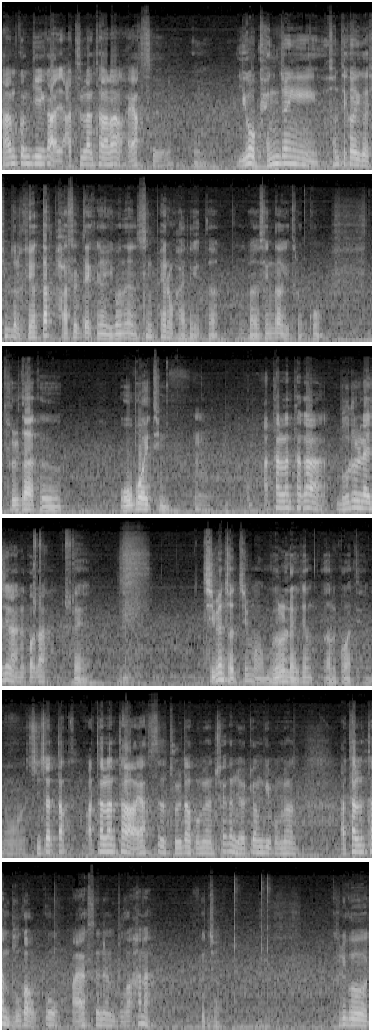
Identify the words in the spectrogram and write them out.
다음 경기가 아틀란타랑 아약스. 예. 이거 굉장히 선택하기가 힘들어 그냥 딱 봤을 때 그냥 이거는 승패로 가야 되겠다라는 생각이 들었고 둘 다 그 오버의 팀 음. 아틀란타가 물을 내진 않을 거다. 네. 지면 졌지 뭐 문을 내진 않을 것 같아요 어, 진짜 딱 아탈란타, 아약스 둘 다 보면 최근 10경기 보면 아탈란타는 무가 없고 아약스는 무가 하나. 그렇죠 그리고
